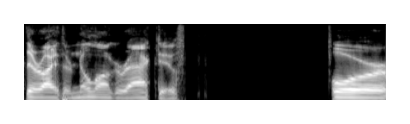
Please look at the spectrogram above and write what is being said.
they're either no longer active or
